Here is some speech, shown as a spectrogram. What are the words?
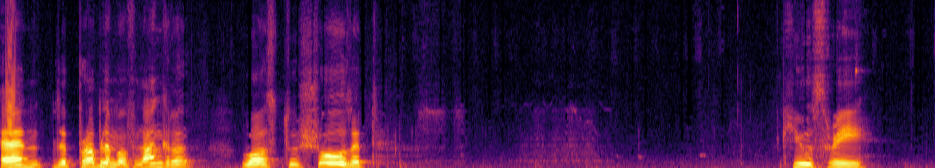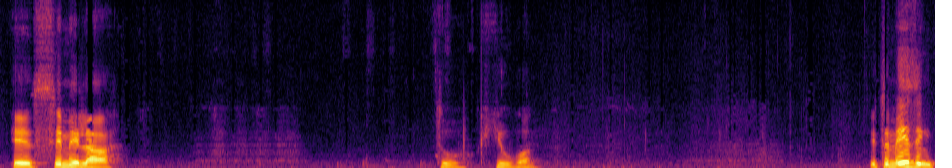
And the problem of Langr's was to show that Q3 is similar to Q1. It's amazing.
